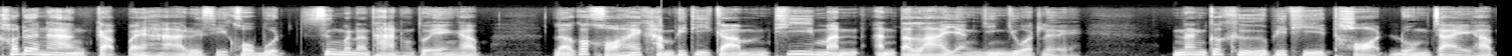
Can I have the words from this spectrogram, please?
เขาเดินทางกลับไปหาฤาษีโคบุตร ซึ่งเป็นอาถรรพ์ของตัวเองครับ แล้วก็ขอให้คำพิธีกรรมที่มันอันตรายอย่างยิ่งยวดเลย นั่นก็คือพิธีถอดดวงใจครับ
